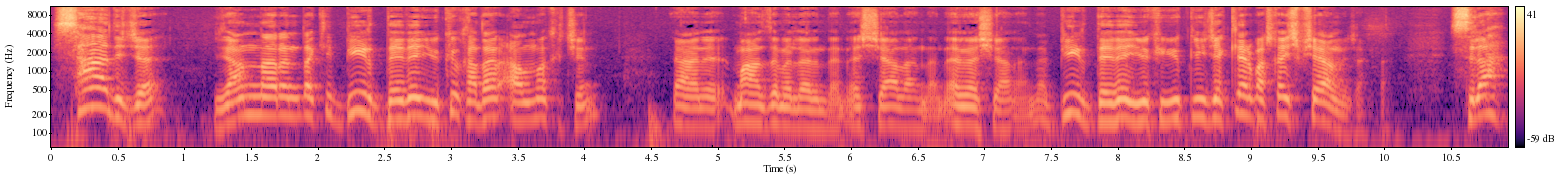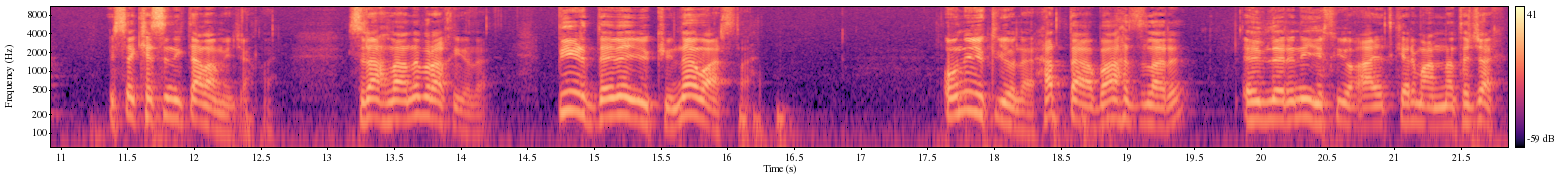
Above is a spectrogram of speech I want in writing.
sadece yanlarındaki bir deve yükü kadar almak için yani malzemelerinden, eşyalarından, ev eşyalarından bir deve yükü yükleyecekler, başka hiçbir şey almayacaklar. Silah ise kesinlikle alamayacaklar. Silahlarını bırakıyorlar. Bir deve yükü ne varsa onu yüklüyorlar. Hatta bazıları evlerini yıkıyor. Ayet-i Kerim anlatacak.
